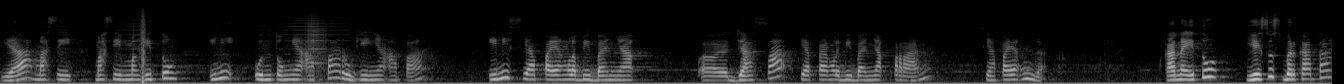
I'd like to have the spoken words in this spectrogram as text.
ya, masih masih menghitung ini untungnya apa, ruginya apa. Ini siapa yang lebih banyak e, jasa, siapa yang lebih banyak peran, siapa yang enggak. Karena itu Yesus berkata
